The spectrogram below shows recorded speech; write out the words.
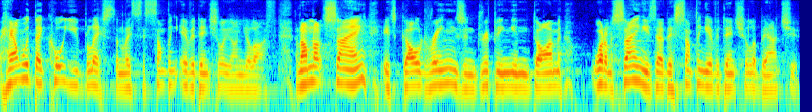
How would they call you blessed unless there's something evidentially on your life? And I'm not saying it's gold rings and dripping in diamond. What I'm saying is that there's something evidential about you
